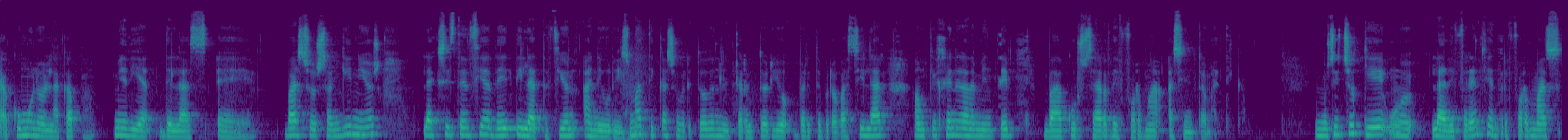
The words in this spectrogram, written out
acúmulo en la capa media de las vasos sanguíneos la existencia de dilatación aneurismática, sobre todo en el territorio vertebrobasilar, aunque generalmente va a cursar de forma asintomática. Hemos dicho que la diferencia entre formas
